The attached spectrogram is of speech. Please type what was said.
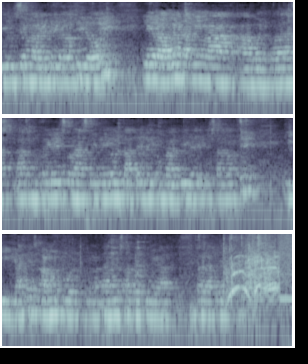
ilusión haberte conocido hoy. Y enhorabuena también a, a, bueno, todas las, las mujeres con las que tengo el placer de compartir esta noche. Y gracias, Ramón, por, por darnos esta oportunidad. Muchas gracias.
